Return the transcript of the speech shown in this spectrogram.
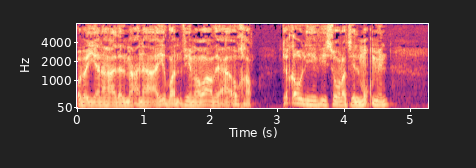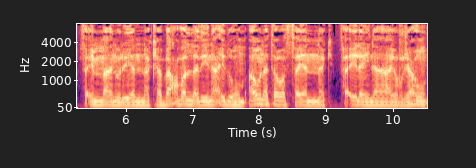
وبين هذا المعنى أيضا في مواضع أخر كقوله في سورة المؤمن فإما نرينك بعض الذي نعدهم أو نتوفينك فإلينا يرجعون.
